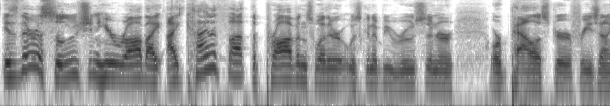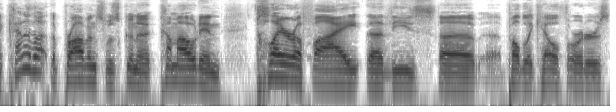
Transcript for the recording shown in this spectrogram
Is there a solution here, Rob? I, I kind of thought the province, whether it was going to be Roussin or, or Pallister or Friesen, I kind of thought the province was going to come out and clarify uh, these uh, public health orders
